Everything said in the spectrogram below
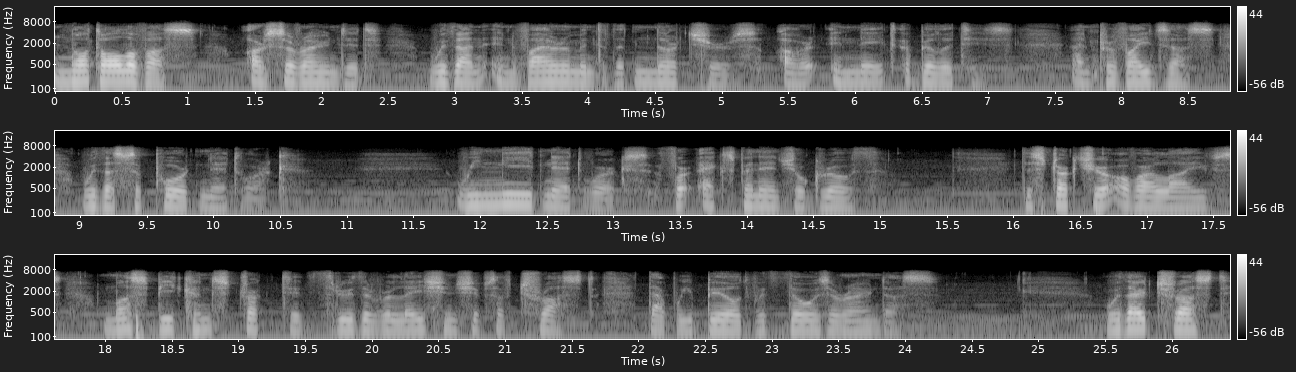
Not all of us are surrounded with an environment that nurtures our innate abilities and provides us with a support network. We need networks for exponential growth. The structure of our lives must be constructed through the relationships of trust that we build with those around us. Without trust,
